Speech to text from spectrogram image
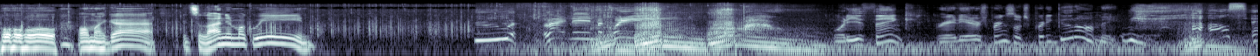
Whoa, whoa, whoa. oh my god. It's Lightning McQueen. Lightning McQueen! What do you think? Radiator Springs looks pretty good on me. I'll say.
